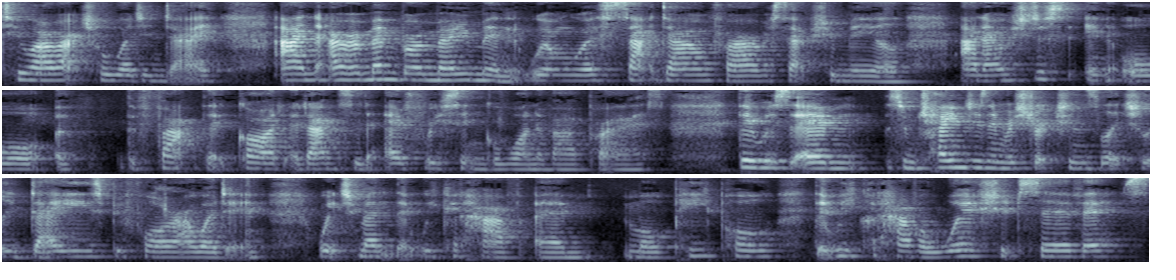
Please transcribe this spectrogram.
to our actual wedding day, and I remember a moment when we were sat down for our reception meal, and I was just in awe of the fact that God had answered every single one of our prayers. There was um, some changes in restrictions literally days before our wedding, which meant that we could have um, more people, that we could have a worship service,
